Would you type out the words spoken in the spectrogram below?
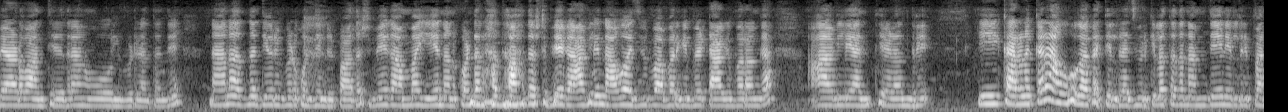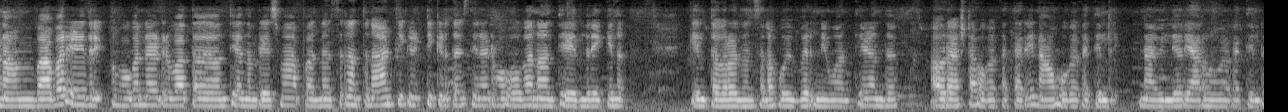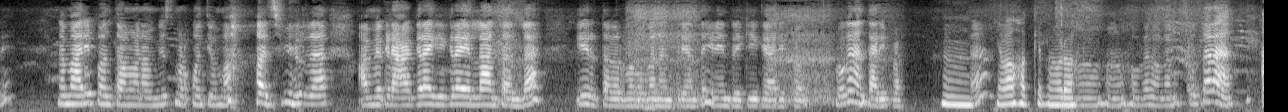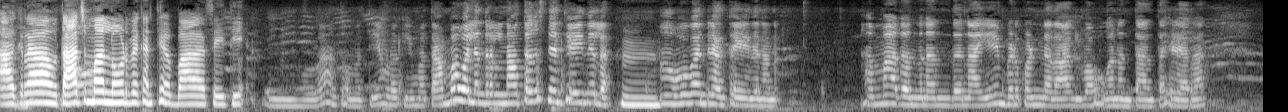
ಬೇಡವಾ ಅಂತ ಹೇಳಿದ್ರೆ ಹೋಗ್ಲಿ ಬಿಡ್ರಿ ಅಂತಂದು ನಾನು ಅದನ್ನ ದೇವ್ರಿಗೆ ಬೇಡ್ಕೊಂತೀನಿ ರೀ ಆದಷ್ಟು ಬೇಗ ಅಮ್ಮ ಏನು ಅನ್ಕೊಂಡಾರ ಅದು ಆದಷ್ಟು ಬೇಗ ಆಗಲಿ, ನಾವು ಅಜ್ಮೀರ್ ಬಾಬಾರಿಗೆ ಭೇಟಿ ಆಗಿ ಬರೋಂಗ ಆಗಲಿ ಅಂತ ಹೇಳಂದ್ರಿ. ಈ ಕಾರಣಕ್ಕೆ ನಾವು ಹೋಗಾಕತ್ತಿಲ್ಲ ರೀ ಅಜ್ಮೀರ್ ಕಿಲತ್ತದ ನಮ್ದೇನಿಲ್ರಿಪ್ಪ ನಮ್ಮ ಬಾಬಾರ್ ಹೇಳಿದ್ರಿ ಹೋಗೋಣ ನಡ್ರಿ ಬಾತ ಅಂತ ಹೇಳಿ ನಮ್ಮ ರೇಷ್ಮಾ ಅಪ್ಪ ಹೆಸರು. ಅಂತ ನಾನು ಟಿಕೆಟ್ ಟಿಕೆಟ್ ತೆಗಿಸ್ತೀನಿ ನಡ್ರಿ ಹೋಗೋಣ ಅಂತ ಹೇಳಿದ್ರಿ ಈಕಿನ. ಇಲ್ಲಿ ತಗೋರೋದು ಒಂದ್ಸಲ ಹೋಗಿ ಬರ್ರಿ ನೀವು ಅಂತ ಹೇಳಂದ ಅವ್ರು ಅಷ್ಟ ಹೋಗಾಕತ್ತಾರಿ, ನಾವು ಹೋಗಾಕತ್ತಿಲ್ರಿ. ನಾವು ಇಲ್ಲಿಯವ್ರು ಯಾರು ಹೋಗಾಕತ್ತಿಲ್ರಿ. ನಮ್ಮ ಆರಿಪ ಅಂತ ಅಮ್ಮ ನಾವು ಮಿಸ್ ಮಾಡ್ಕೊತೀವಮ್ಮ ಅಜ್ಮೀರ ಆಮೇಲೆ ಕಡೆ ಆಗ್ರಾ, ಗಿಗ್ರಾ ಎಲ್ಲ ಅಂತ ಅಂದ್ಲ ಏರ್ ತಗೋರ್ಮ ಹೋಗೋಣಂತ್ರಿ ಅಂತ ಹೇಳಿನ್ರಿ ಈಗ ಆರಿಪ ಹೋಗೋಣ ಅರಿಪ ಯಾವಾಗ ಹೊಕ್ಕಿರ್ ನೋಡು. ಹೋಗೋಣ ಹೋಗೋಣ. ಸುಲ್ತಾನ ಆಗ್ರಾ ತಾಜ್ ಮಹಲ್ ನೋಡ್ಬೇಕಂತ ಹೇಳಿ ಭಾಳ ಆಸೆ ಐತಿ. ಹೋಗ ಅಂತ ಮತ್ತೆ ಏನ್ ಮಾಡೋಕೆ ಈಗ ಮತ್ತೆ ಅಮ್ಮ ಒಲ್ಲೆ ಅಂದ್ರಲ್ಲ ನಾವು ತೆಗಿಸ್ತೀನಿ ಅಂತ ಹೇಳಿನಲ್ಲ ಹ್ಞೂ ಹೋಗನ್ರಿ ಅಂತ ಹೇಳಿದೆ ನಾನು. ಅಮ್ಮ ಅದೊಂದು ನಂದು ನಾ ಏನ್ ಬಿಡ್ಕೊಂಡಿನ ಅದು ಆಗ್ಲ್ವಾ ಹೋಗೋಣಂತ ಅಂತ ಹೇಳ್ಯಾರ.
